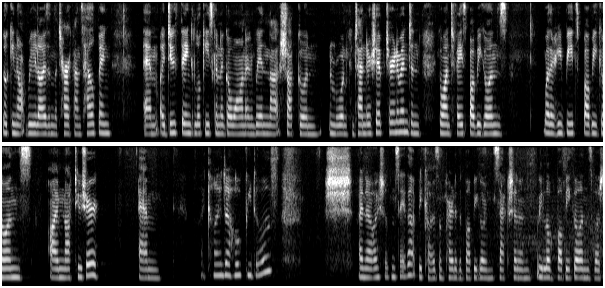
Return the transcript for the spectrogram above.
Lucky not realizing that Tarkan's helping. Um, I do think Lucky's going to go on and win that shotgun number one contendership tournament and go on to face Bobby Gunns. Whether he beats Bobby Gunns, I'm not too sure. Um, I kind of hope he does. Shh, I know I shouldn't say that because I'm part of the Bobby Gunns section and we love Bobby Gunns, but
